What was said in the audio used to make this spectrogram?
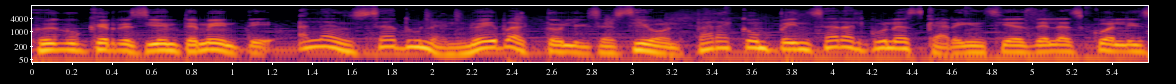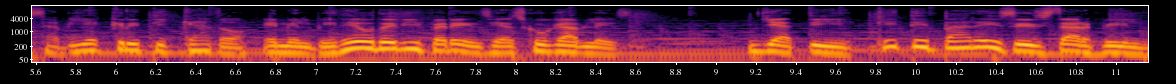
juego que recientemente ha lanzado una nueva actualización para compensar algunas carencias de las cuales había criticado en el video de diferencias jugables. ¿Y a ti, qué te parece Starfield?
